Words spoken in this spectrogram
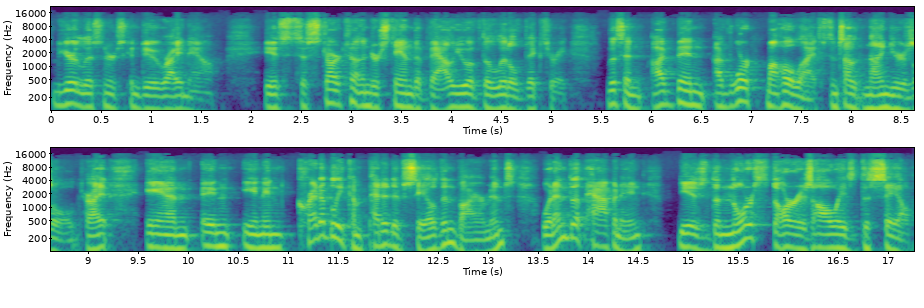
your listeners can do right now is to start to understand the value of the little victory. Listen i've been i've worked my whole life since i was nine years old right? And in in incredibly competitive sales environments what ends up happening is the North Star is always the sale.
